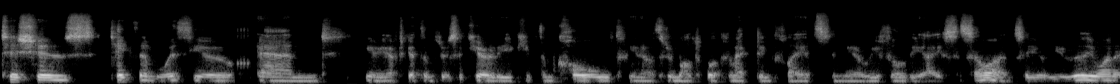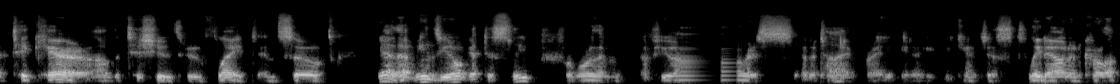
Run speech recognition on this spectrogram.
tissues, take them with you, and you know you have to get them through security keep them cold you know through multiple connecting flights and you know refill the ice and so on. So you, you really want to take care of the tissue through flight. And so yeah that means you don't get to sleep for more than a few hours at a time right? You know you, you can't just lay down and curl up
